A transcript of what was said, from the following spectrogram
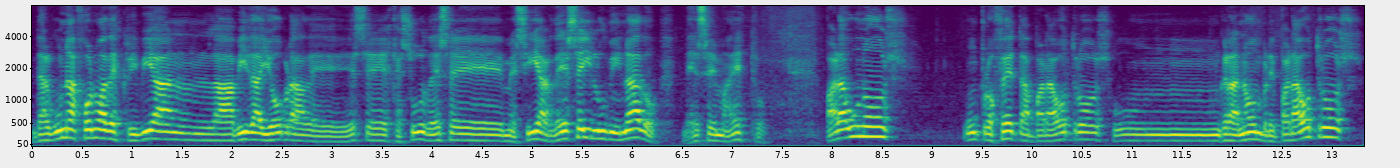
de alguna forma describían la vida y obra de ese Jesús, de ese Mesías, de ese iluminado, de ese maestro. Para unos un profeta, para otros un gran hombre, para otros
